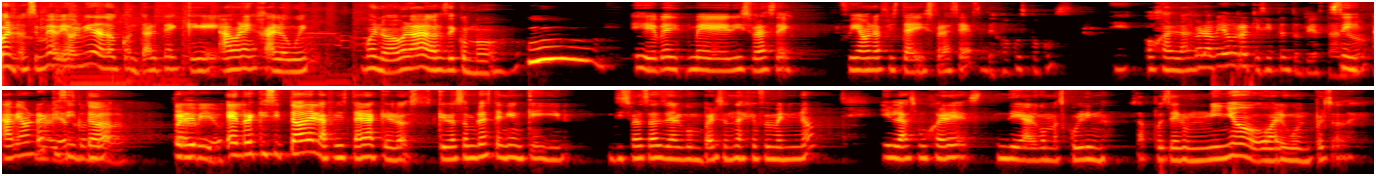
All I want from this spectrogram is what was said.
bueno, se me había olvidado contarte que ahora en Halloween, bueno, ahora hace como... Uh, eh, me, me disfracé. Fui a una fiesta de disfraces. ¿De Hocus Pocus? Eh, Ojalá. Pero había un requisito en tu fiesta, Sí, ¿no? había un requisito. El- Previo. El, requisito de la fiesta era que los, que los hombres tenían que ir disfrazados de algún personaje femenino y las mujeres de algo masculino. O sea, pues ser un niño o algún personaje.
